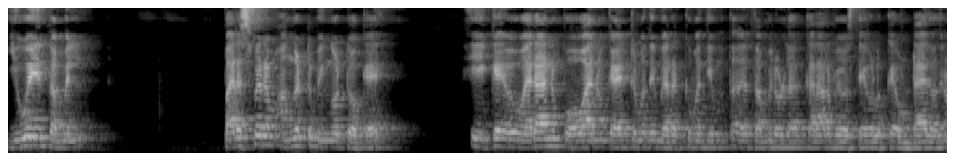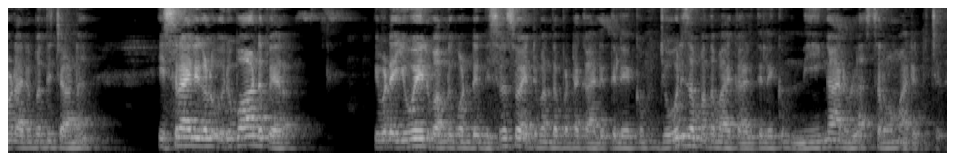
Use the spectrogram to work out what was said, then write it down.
യു എയും തമ്മിൽ പരസ്പരം അങ്ങോട്ടും ഇങ്ങോട്ടുമൊക്കെ ഈ വരാനും പോവാനും കയറ്റുമതിയും ഇറക്കുമതിയും തമ്മിലുള്ള കരാർ വ്യവസ്ഥകളൊക്കെ ഉണ്ടായത്. അതിനോടനുബന്ധിച്ചാണ് ഇസ്രായേലുകൾ ഒരുപാട് പേർ ഇവിടെ യു എയിൽ വന്നുകൊണ്ട് ബിസിനസ്സുമായിട്ട് ബന്ധപ്പെട്ട കാര്യത്തിലേക്കും ജോലി സംബന്ധമായ കാര്യത്തിലേക്കും നീങ്ങാനുള്ള ശ്രമം ആരംഭിച്ചത്.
